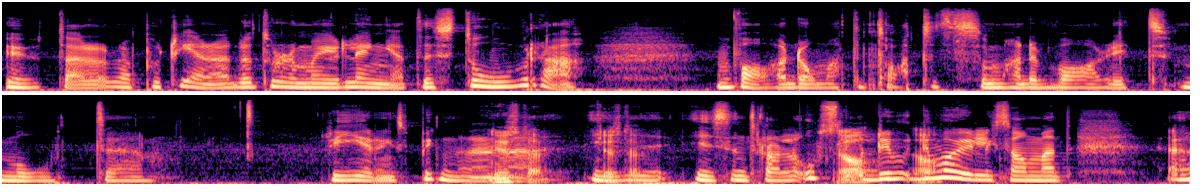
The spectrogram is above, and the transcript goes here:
ut där och rapporterade. Då trodde man ju länge att det stora var de attentatet som hade varit mot eh, regeringsbyggnaderna Just det, just det. I, i centrala Oslo. Ja, det, det ja. var ju liksom att eh,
